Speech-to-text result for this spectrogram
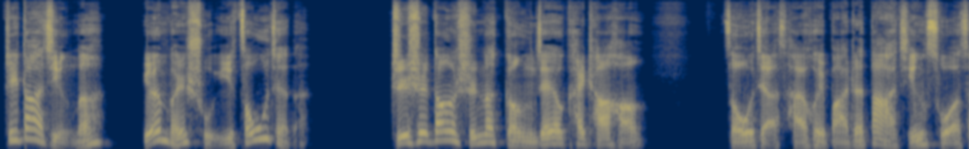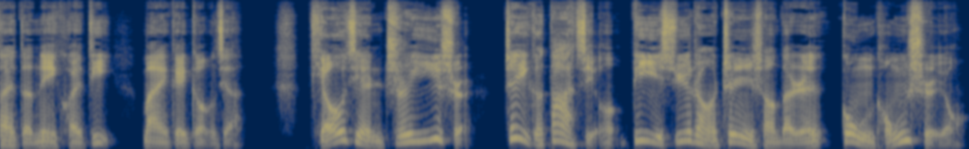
这大井呢，原本属于邹家的。只是当时呢，耿家要开茶行，邹家才会把这大井所在的那块地卖给耿家。条件之一是，这个大井必须让镇上的人共同使用。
